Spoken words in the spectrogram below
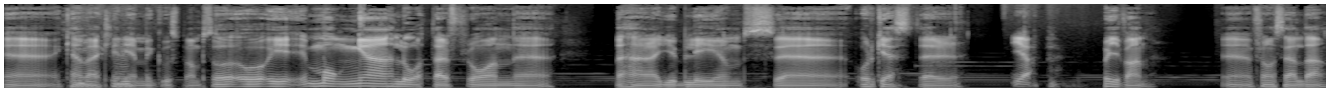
Eh, kan verkligen ge mig goosebumps. Och, och många låtar från eh, det här jubileumsorkesterskivan eh, eh, från Zelda.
